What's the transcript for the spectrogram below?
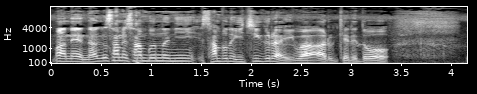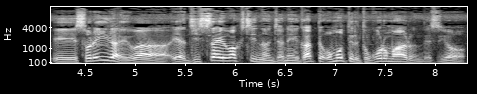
まあね、慰め3分の2、3分の1ぐらいはあるけれど、え、それ以外は、いや、実際ワクチンなんじゃねえかって思ってるところもあるんですよ。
